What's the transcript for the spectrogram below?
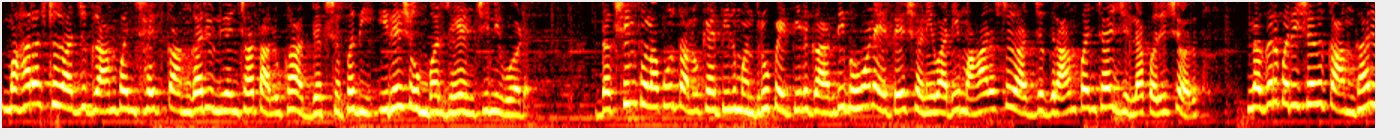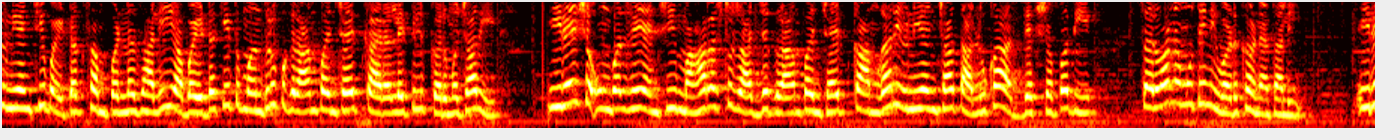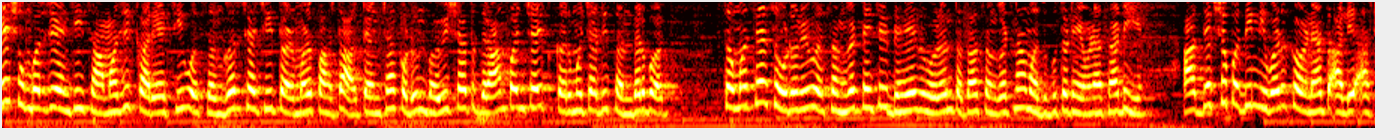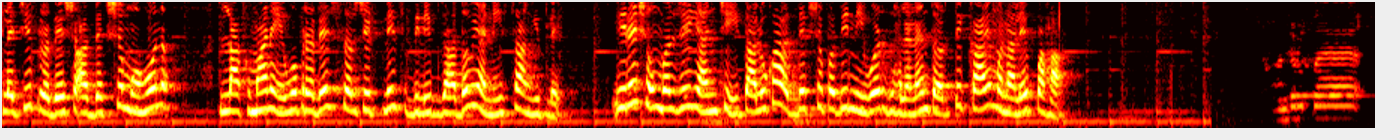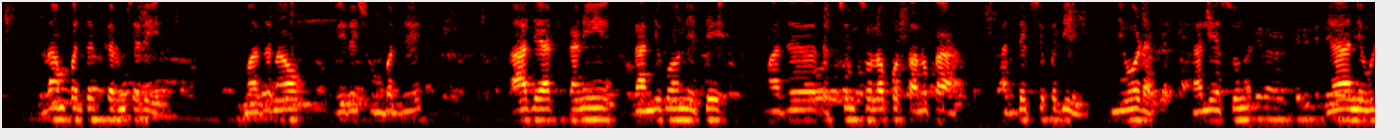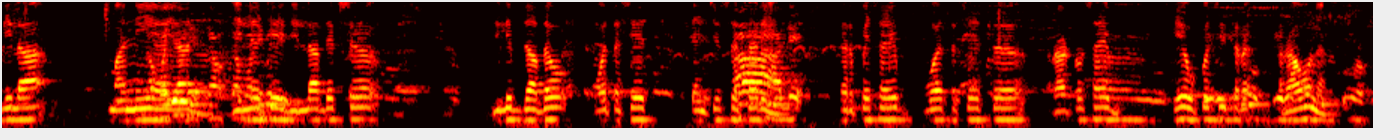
महाराष्ट्र राज्य ग्रामपंचायत कामगार युनियनच्या तालुका अध्यक्षपदी इरेश उंबरजे यांची निवड. दक्षिण सोलापूर तालुक्यातील मंद्रुप येथील गांधी भवन येथे शनिवारी महाराष्ट्र राज्य ग्रामपंचायत जिल्हा परिषद नगर परिषद कामगार युनियनची बैठक संपन्न झाली. या बैठकीत मंद्रुप ग्रामपंचायत कार्यालयातील कर्मचारी इरेश उंबरजे यांची महाराष्ट्र राज्य ग्रामपंचायत कामगार युनियनच्या तालुका अध्यक्षपदी सर्वानुमते निवड करण्यात आली. इरेश शंभरजे यांची सामाजिक कार्याची व संघर्षाची तळमळ पाहता त्यांच्याकडून भविष्यात ग्रामपंचायत कर्मचारी संदर्भात समस्या सोडवणे व संघटनेचे ध्येय धोरण तथा संघटना मजबूत ठेवण्यासाठी अध्यक्षपदी निवड करण्यात आली असल्याची प्रदेश अध्यक्ष मोहन लाखमाने व प्रदेश सरचिटणीस दिलीप जाधव यांनी सांगितले. इरेश उंबर्जे यांची तालुका अध्यक्षपदी निवड झाल्यानंतर ते काय म्हणाले पहा? ग्रामपंचायत कर्मचारी माझं नाव वीरेश उंबरजे. आज या ठिकाणी गांधी भवन येथे माझं दक्षिण सोलापूर तालुका अध्यक्षपदी निवड झाली असून या निवडीला माननीय या जिल्ह्याचे जिल्हाध्यक्ष दिलीप जाधव व तसेच त्यांचे सहकारी करपेसाहेब व तसेच राठोड साहेब हे उपस्थित राहून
